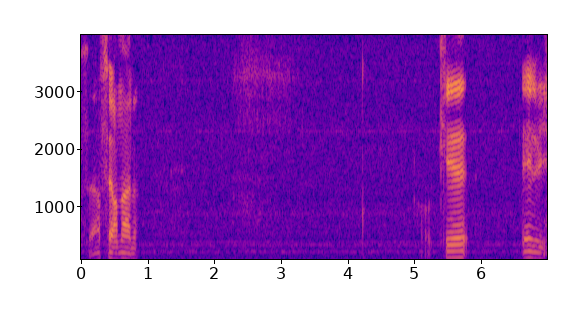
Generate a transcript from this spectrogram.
C'est infernal. Ok. Et lui.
